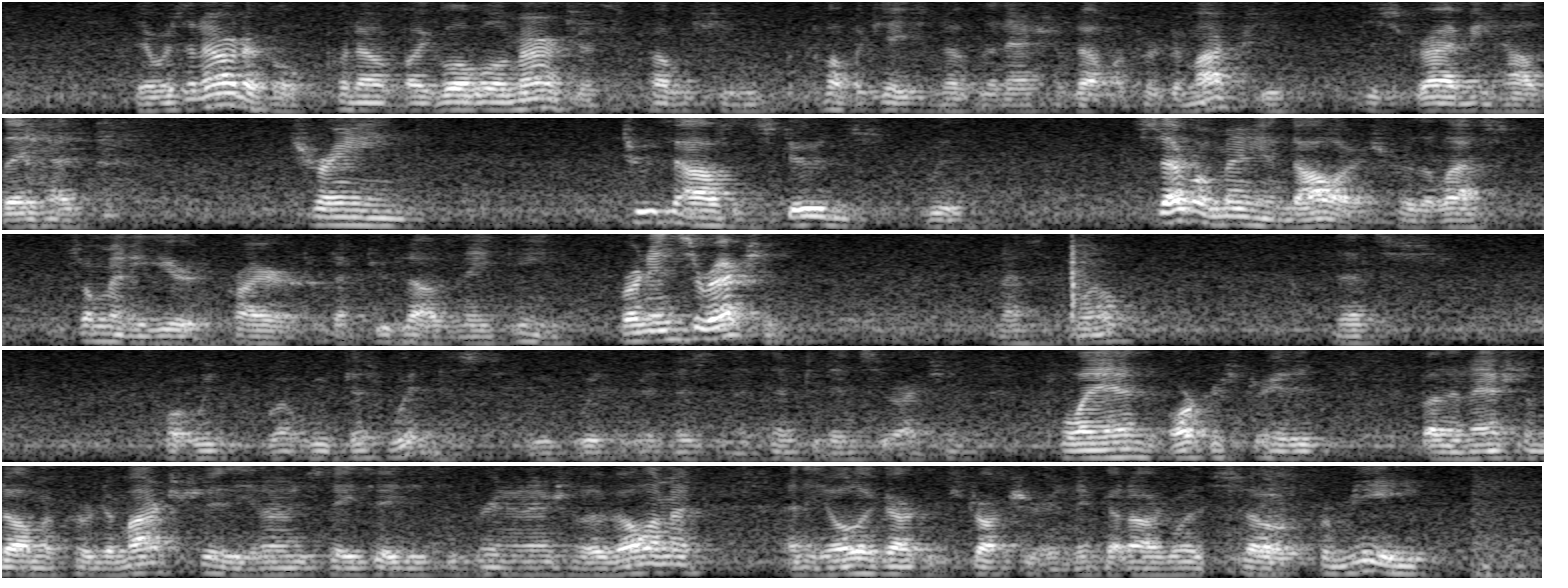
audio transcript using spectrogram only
there was an article put out by Global Americas, publishing publication of the National Endowment for Democracy, describing how they had trained 2,000 students with several million dollars for the last so many years prior to 2018 for an insurrection. And I said, well, that's what we what we've just witnessed. We've witnessed an attempted insurrection, planned, orchestrated by the National Endowment for Democracy, the United States Agency for International Development, and the oligarchic structure in Nicaragua. So for me,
